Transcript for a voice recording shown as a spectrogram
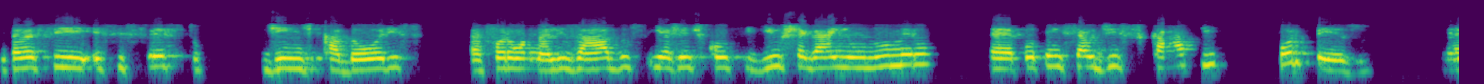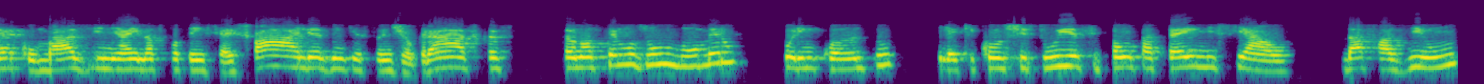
Então, esse, esse de indicadores é, foram analisados e a gente conseguiu chegar em um número é, potencial de escape por peso, né, com base aí nas potenciais falhas, em questões geográficas, então, nós temos um número, por enquanto, é, que constitui esse pontapé inicial da fase 1,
